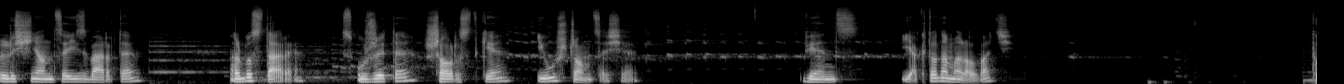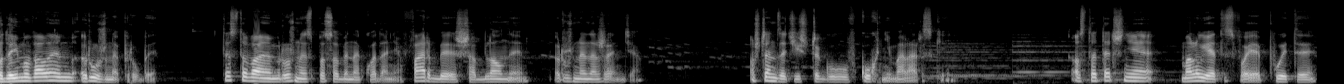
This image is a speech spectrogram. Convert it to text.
lśniące i zwarte, albo stare, zużyte, szorstkie i łuszczące się. Więc jak to namalować? Podejmowałem różne próby. Testowałem różne sposoby nakładania farby, szablony, różne narzędzia. Oszczędzę ci szczegółów kuchni malarskiej. Ostatecznie maluję te swoje płyty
